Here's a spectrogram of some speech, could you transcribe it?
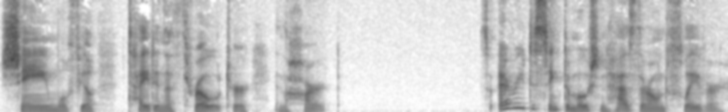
Shame will feel tight in the throat or in the heart. So every distinct emotion has their own flavor.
